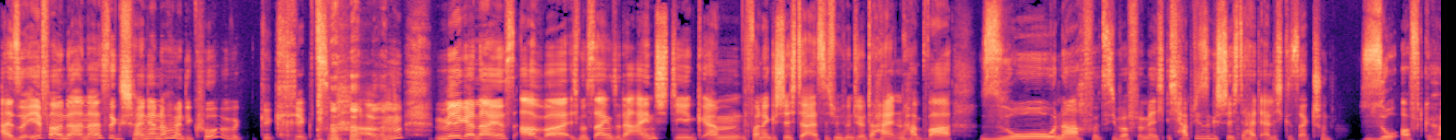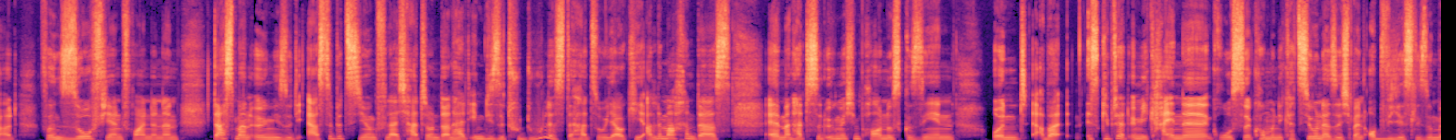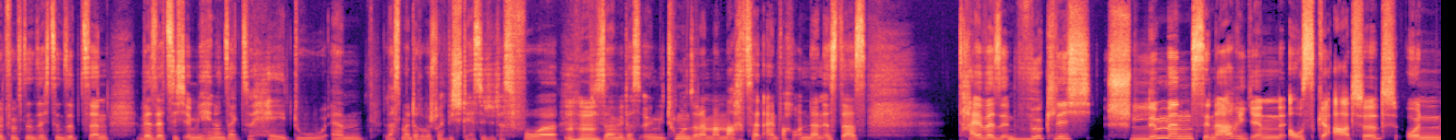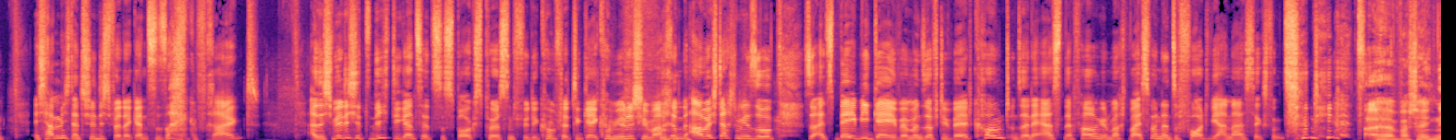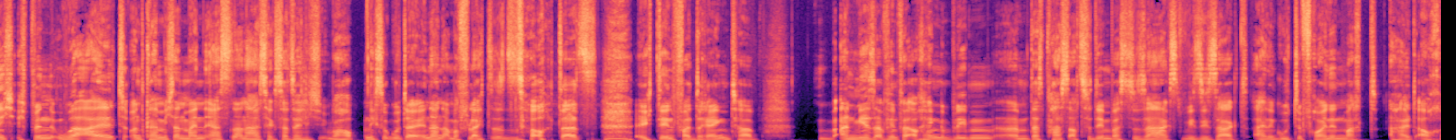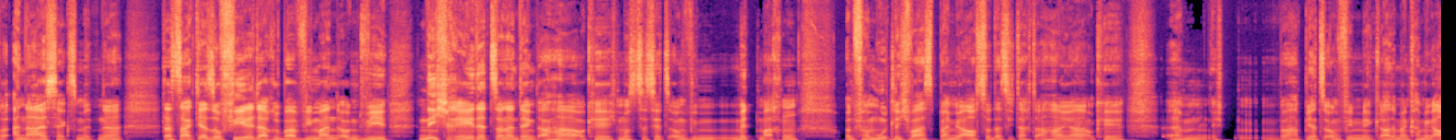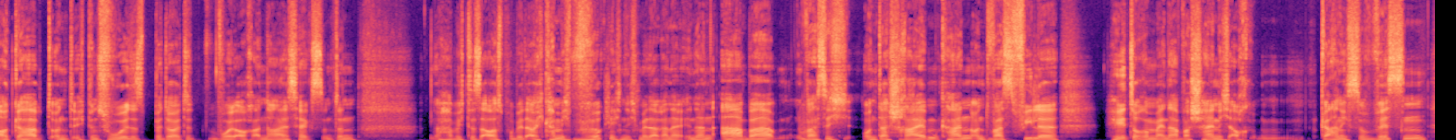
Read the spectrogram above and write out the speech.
Also Eva und der Anasik scheinen ja nochmal die Kurve gekriegt zu haben. Mega nice. Aber ich muss sagen, so der Einstieg ähm, von der Geschichte, als ich mich mit ihr unterhalten habe, war so nachvollziehbar für mich. Ich habe diese Geschichte halt ehrlich gesagt schon so oft gehört von so vielen Freundinnen, dass man irgendwie so die erste Beziehung vielleicht hatte und dann halt eben diese To-Do-Liste hat, so ja, okay, alle machen das, äh, man hat es in irgendwelchen Pornos gesehen und aber es gibt halt irgendwie keine große Kommunikation. Also ich meine, obviously, so mit 15, 16, 17, wer setzt sich irgendwie hin und sagt so, hey du, ähm, lass mal darüber sprechen, wie stellst du dir das vor, mhm. wie sollen wir das irgendwie tun, sondern man macht es halt einfach und dann ist das teilweise in wirklich schlimmen Szenarien ausgeartet. Und ich habe mich natürlich bei der ganzen Sache gefragt, also ich will dich jetzt nicht die ganze Zeit zu Spokesperson für die komplette Gay-Community machen, aber ich dachte mir so, so als Baby Gay, wenn man so auf die Welt kommt und seine ersten Erfahrungen macht, weiß man dann sofort, wie Analsex funktioniert? Äh, wahrscheinlich nicht. Ich bin uralt und kann mich an meinen ersten Analsex tatsächlich überhaupt nicht so gut erinnern, aber vielleicht ist es auch, dass ich den verdrängt habe an mir ist auf jeden Fall auch hängen geblieben, ähm, das passt auch zu dem, was du sagst, wie sie sagt, eine gute Freundin macht halt auch Analsex mit, ne? Das sagt ja so viel darüber, wie man irgendwie nicht redet, sondern denkt, aha, okay, ich muss das jetzt irgendwie mitmachen. Und vermutlich war es bei mir auch so, dass ich dachte, aha, ja, okay, ähm, ich habe jetzt irgendwie gerade mein Coming Out gehabt und ich bin schwul, das bedeutet wohl auch Analsex und dann habe ich das ausprobiert, aber ich kann mich wirklich nicht mehr daran erinnern. Aber was ich unterschreiben kann und was viele Heteromänner wahrscheinlich auch gar nicht so wissen,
